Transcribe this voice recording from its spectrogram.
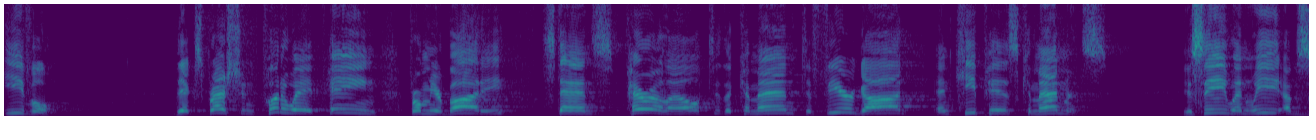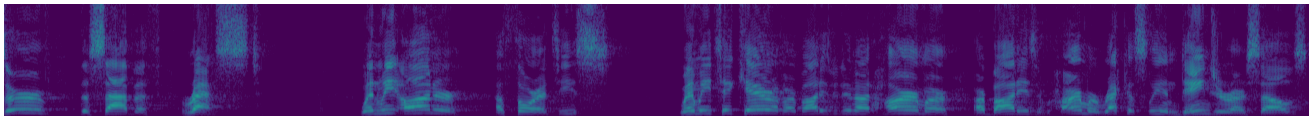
evil. The expression, put away pain from your body, stands parallel to the command to fear God and keep His commandments. You see, when we observe the Sabbath rest, when we honor authorities, when we take care of our bodies, we do not harm our, our bodies, harm or recklessly endanger ourselves.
